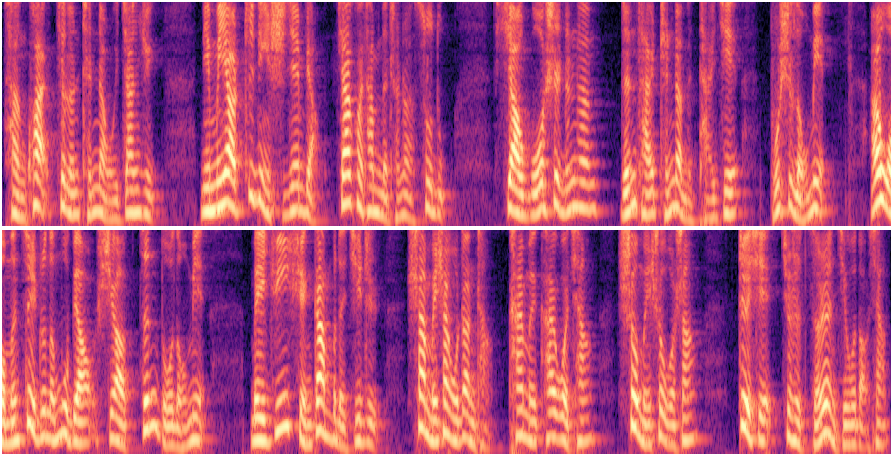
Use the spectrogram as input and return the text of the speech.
很快就能成长为将军。你们要制定时间表，加快他们的成长速度。小国是人才人才成长的台阶，不是楼面，而我们最终的目标是要争夺楼面。美军选干部的机制，上没上过战场，开没开过枪，受没受过伤，这些就是责任结果导向，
